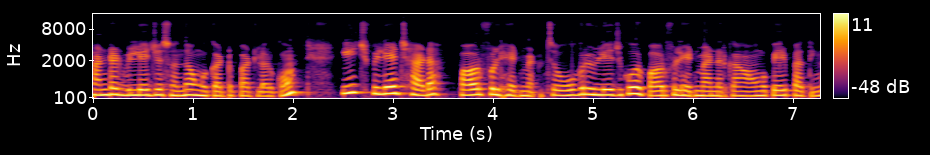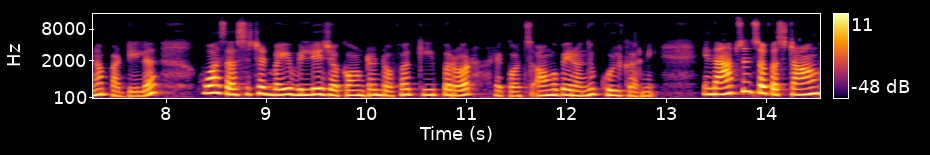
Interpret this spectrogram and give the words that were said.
hundred villages வந்து அவங்க கட்டுப்பாட்டில் இருக்கும். Each village had a powerful headman so ஒவ்வொரு வில்லேஜுக்கும் ஒரு பவர்ஃபுல் ஹெட்மேன் இருக்காங்க. அவங்க பேர் பார்த்திங்கன்னா பட்டியில். Was assisted by village accountant of a keeper or records அவங்க பேர் வந்து குல்கர்னி இந்த absence of a strong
